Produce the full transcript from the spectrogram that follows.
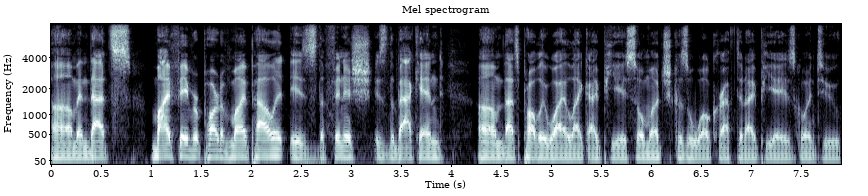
Um, and that's my favorite part of my palate is the finish, is the back end. Um, that's probably why I like IPA so much because a well-crafted IPA is going to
